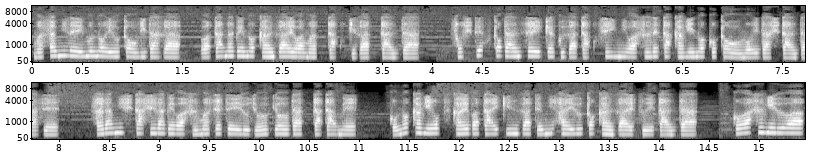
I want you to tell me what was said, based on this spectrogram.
まさに霊夢の言う通りだが、渡辺の考えは全く違ったんだ。そしてふと男性客がタクシーに忘れた鍵のことを思い出したんだぜ。さらに下調べは済ませている状況だったため、この鍵を使えば大金が手に入ると考えついたんだ。怖すぎるわ。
